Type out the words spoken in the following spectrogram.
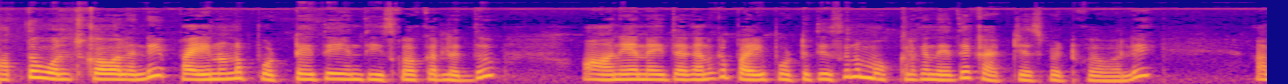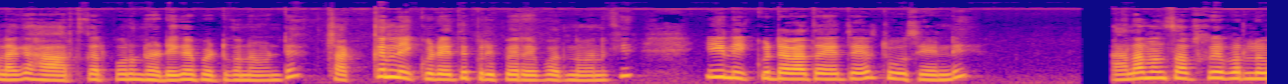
మొత్తం ఒలుచుకోవాలండి. పైన పొట్టు అయితే ఏం తీసుకోకర్లేదు. ఆనియన్ అయితే కనుక పై పొట్టు తీసుకుని ముక్కల కింద అయితే కట్ చేసి పెట్టుకోవాలి. అలాగే హార్త్ కర్పూరం రెడీగా పెట్టుకున్నామంటే చక్కని లిక్విడ్ అయితే ప్రిపేర్ అయిపోతుంది మనకి. ఈ లిక్విడ్ ఎలా తయారు చేయాలి చూసేయండి. చాలామంది సబ్స్క్రైబర్లు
